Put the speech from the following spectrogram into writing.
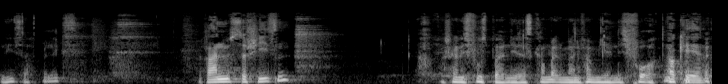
Nee, sagt mir nichts. Rahn müsste schießen. Ach, wahrscheinlich Fußball. Nee, das kam in meiner Familie nicht vor. Okay.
